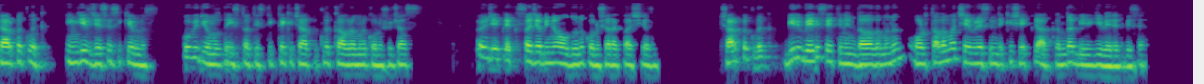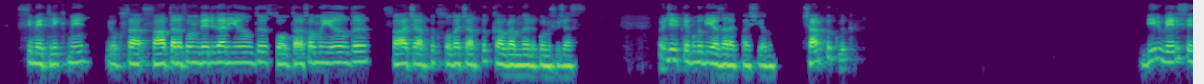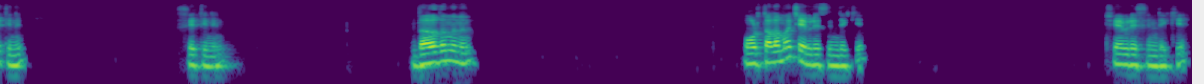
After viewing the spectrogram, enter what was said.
Çarpıklık, İngilizcesi skewness. Bu videomuzda istatistikteki çarpıklık kavramını konuşacağız. Öncelikle kısaca bir ne olduğunu konuşarak başlayalım. Çarpıklık, bir veri setinin dağılımının ortalama çevresindeki şekli hakkında bilgi verir bize. Simetrik mi, yoksa sağ tarafa mı veriler yığıldı, sol tarafa mı yığıldı, sağa çarpık, sola çarpık kavramlarını konuşacağız. Öncelikle bunu bir yazarak başlayalım. Çarpıklık, bir veri setinin setinin dağılımının ortalama çevresindeki çevresindeki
